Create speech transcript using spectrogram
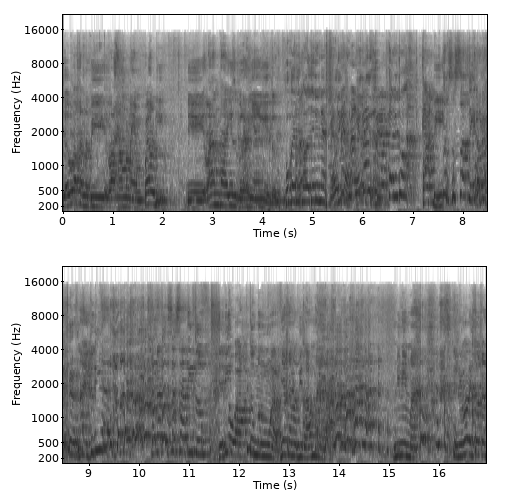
jauh akan lebih lama menempel di di lantai sebenarnya gitu. Bukannya malah jadi nempel di karpet. Kan itu Tapi tersesat di karpet. nah itu dia. Karena tersesat itu, jadi waktu menguapnya akan lebih lama. Minimal minimal itu akan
